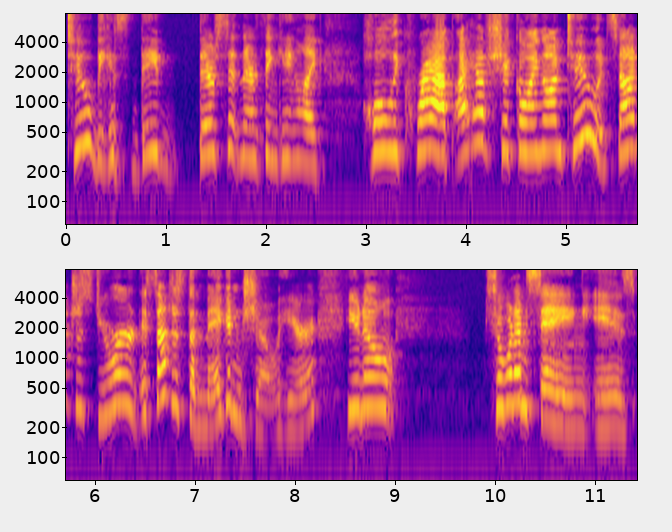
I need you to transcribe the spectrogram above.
too because they they're sitting there thinking like holy crap i have shit going on too it's not just your it's not just the megan show here you know so what i'm saying is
